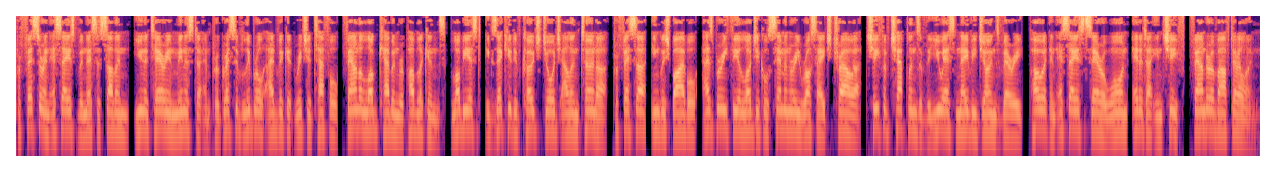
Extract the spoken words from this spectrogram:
Professor and essayist Vanessa Southern, Unitarian minister and progressive liberal advocate Richard Tafel, founder Log Cabin Republicans, lobbyist, executive coach George Allen Turner, Professor, English Bible, Asbury Theological Seminary Ross H. Trower, Chief of Chaplains of the U.S. Navy Jones poet and essayist Sarah Warn, editor-in-chief, founder of After Ellen.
